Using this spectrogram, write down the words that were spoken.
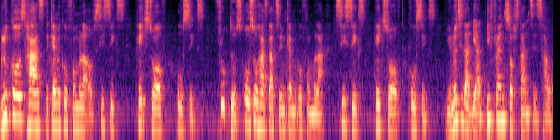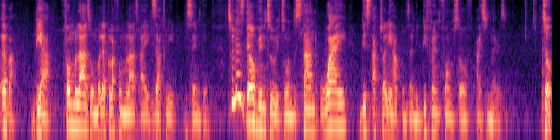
Glucose has the chemical formula of C6H12O6. Fructose also has that same chemical formula C6H12O6. You notice that they are different substances, however, their formulas or molecular formulas are exactly the same thing. So let's delve into it to understand why this actually happens and the different forms of isomerism. So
